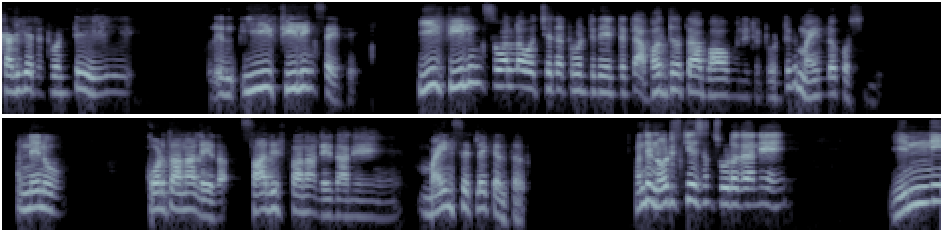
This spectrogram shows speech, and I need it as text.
కలిగేటటువంటి ఈ ఫీలింగ్స్ అయితే ఈ ఫీలింగ్స్ వల్ల వచ్చేటటువంటిది ఏంటంటే అభద్రతా భావం అనేటటువంటిది మైండ్లోకి వస్తుంది. నేను కొడతానా లేదా సాధిస్తానా లేదా అనే మైండ్ సెట్లోకి వెళ్తారు. అంటే నోటిఫికేషన్ చూడగానే ఇన్ని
